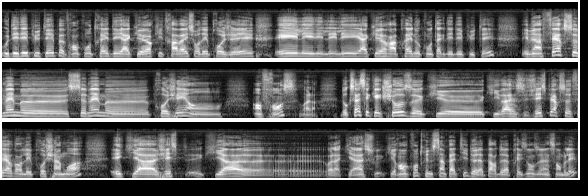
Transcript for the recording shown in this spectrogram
où des députés peuvent rencontrer des hackers qui travaillent sur des projets et les, hackers apprennent au contact des députés, eh bien faire ce même, ce même projet en, France. Voilà. Donc ça, c'est quelque chose qui, qui va, j'espère, se faire dans les prochains mois et qui, a, qui, a, voilà, qui, a, qui rencontre une sympathie de la part de la présidence de l'Assemblée.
